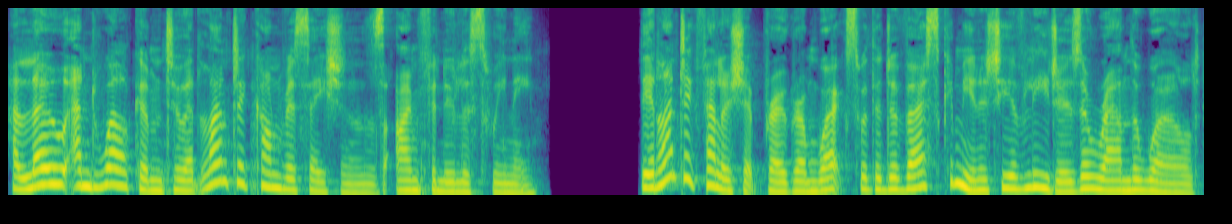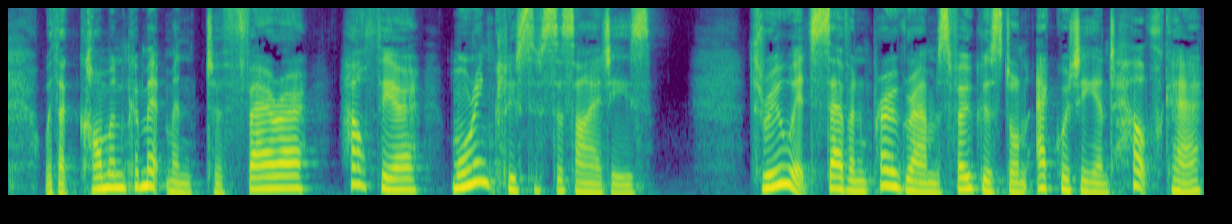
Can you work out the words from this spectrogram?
Hello and welcome to Atlantic Conversations. I'm Fionnuala Sweeney. The Atlantic Fellowship Programme works with a diverse community of leaders around the world with a common commitment to fairer, healthier, more inclusive societies. Through its seven programmes focused on equity and healthcare,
